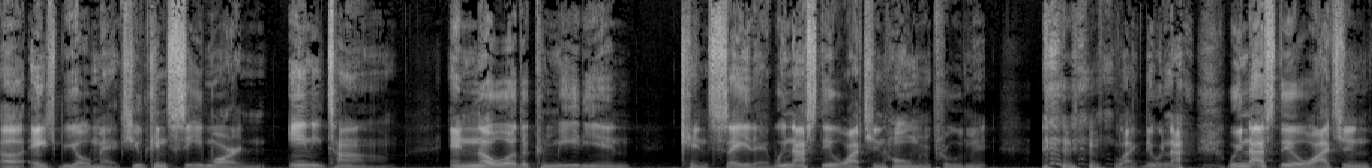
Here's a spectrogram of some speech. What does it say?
uh, HBO Max. You can see Martin anytime, and no other comedian can say that. We're not still watching Home Improvement like We're not we're not still watching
